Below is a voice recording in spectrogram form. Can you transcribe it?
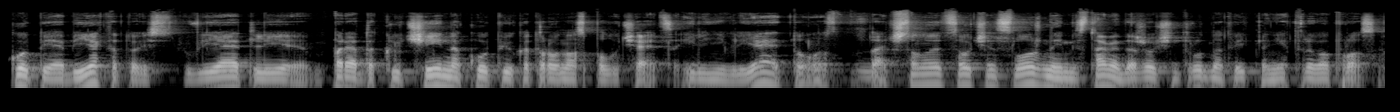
копией объекта, то есть влияет ли порядок ключей на копию, которая у нас получается, или не влияет, то задача становится очень сложной и местами даже очень трудно ответить на некоторые вопросы.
